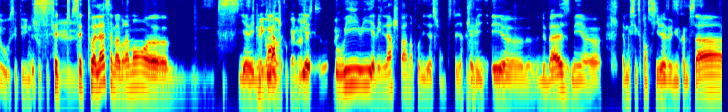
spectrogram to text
ou c'était une chose que cette, tu... Cette toile-là, ça m'a vraiment... Euh il y avait une grande, large... faut quand même un geste. Oui, oui, il y avait une large part d'improvisation. C'est-à-dire que j'avais mmh. une idée euh, de base, mais euh, la mousse expansive est venue comme ça,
